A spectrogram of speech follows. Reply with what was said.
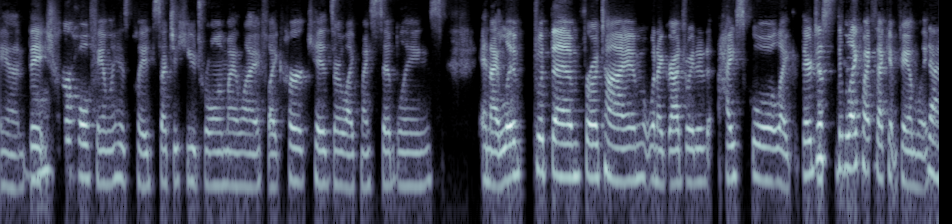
and they, her whole family has played such a huge role in my life. Like her kids are like my siblings, and I lived with them for a time when I graduated high school. Like they're just they're like my second family. Yeah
